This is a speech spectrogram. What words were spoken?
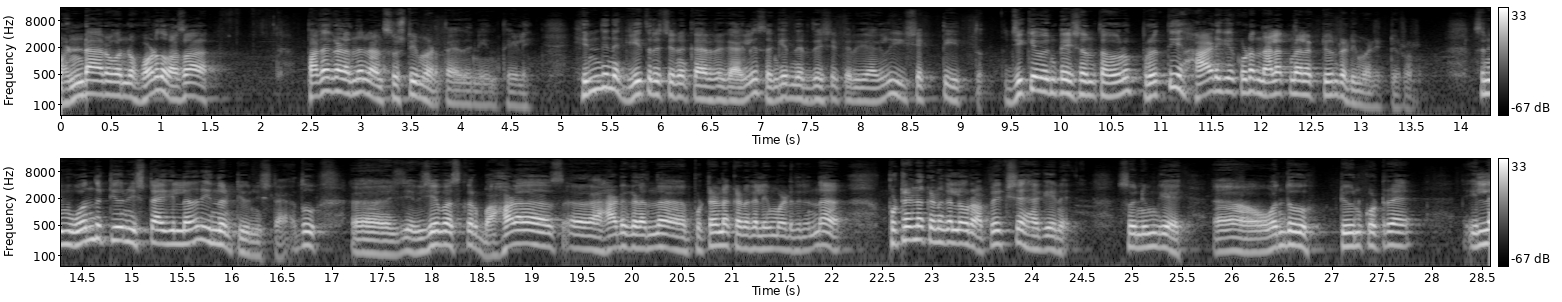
ಭಂಡಾರವನ್ನು ಹೊಡೆದು ಹೊಸ ಪದಗಳನ್ನು ನಾನು ಸೃಷ್ಟಿ ಮಾಡ್ತಾ ಇದ್ದೀನಿ ಅಂಥೇಳಿ ಹಿಂದಿನ ಗೀತ ರಚನೆಕಾರರಿಗಾಗಲಿ, ಸಂಗೀತ ನಿರ್ದೇಶಕರಿಗಾಗಲಿ ಈ ಶಕ್ತಿ ಇತ್ತು. ಜಿ ಕೆ ವೆಂಕಟೇಶ್ ಅಂತವರು ಪ್ರತಿ ಹಾಡಿಗೆ ಕೂಡ ನಾಲ್ಕು ನಾಲ್ಕು ಟ್ಯೂನ್ ರೆಡಿ ಮಾಡಿಟ್ಟಿರೋರು. ಸೊ ನಿಮ್ಗೆ ಒಂದು ಟ್ಯೂನ್ ಇಷ್ಟ ಆಗಿಲ್ಲ ಅಂದರೆ ಇನ್ನೊಂದು ಟ್ಯೂನ್ ಇಷ್ಟ. ಅದು ವಿಜಯ್ ಭಾಸ್ಕರ್ ಬಹಳ ಹಾಡುಗಳನ್ನು ಪುಟ್ಟಣ್ಣ ಕಣಗಲಿಗೆ ಮಾಡಿದ್ರಿಂದ ಪುಟ್ಟಣ್ಣ ಕಣಗಲ್ ಅವರ ಅಪೇಕ್ಷೆ ಹಾಗೇನೆ. ಸೊ ನಿಮಗೆ ಒಂದು ಟ್ಯೂನ್ ಕೊಟ್ಟರೆ ಇಲ್ಲ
